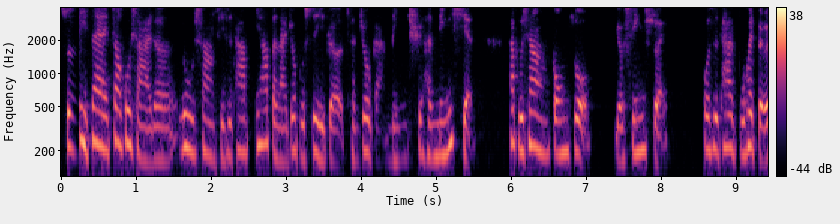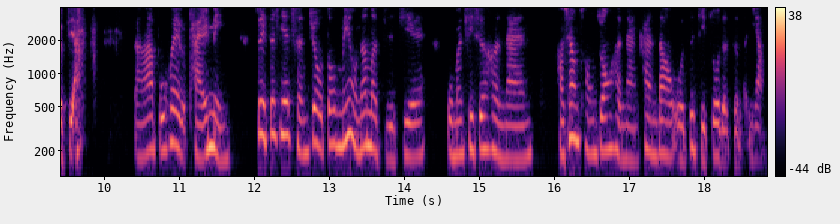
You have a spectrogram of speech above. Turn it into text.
所以在照顾小孩的路上，其实他因为他本来就不是一个成就感明确很明显，他不像工作有薪水，或是他不会得奖，然后不会排名，所以这些成就都没有那么直接。我们其实很难，好像从中很难看到我自己做的怎么样，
